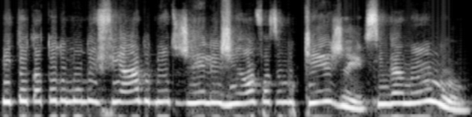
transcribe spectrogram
Então está todo mundo enfiado dentro de religião, fazendo o quê, gente? Se enganando.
